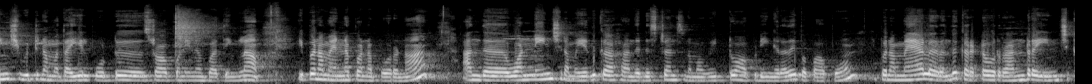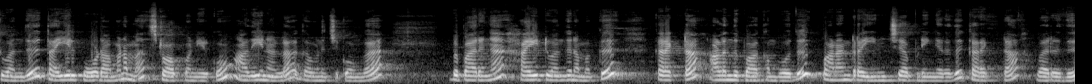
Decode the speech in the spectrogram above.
இன்ச் விட்டு நம்ம தையல் போட்டு ஸ்டாப் பண்ணினோம் பார்த்தீங்களா இப்போ நம்ம என்ன பண்ண போகிறோன்னா அந்த ஒன் இன்ச் நம்ம எதுக்காக அந்த டிஸ்டன்ஸ் நம்ம விட்டோம் அப்படிங்கிறத இப்போ பார்ப்போம். இப்போ நம்ம மேலே இருந்து கரெக்டாக ஒரு ரெண்டரை இன்ச்சுக்கு வந்து தையல் போடாமல் நம்ம ஸ்டாப் பண்ணியிருக்கோம். அதையும் நல்லா கவனிச்சுக்கோங்க. இப்போ பாருங்கள் ஹைட் வந்து நமக்கு கரெக்டாக அளந்து பார்க்கும்போது பன்னெண்டரை இன்ச்சு அப்படிங்கிறது கரெக்டாக வருது.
